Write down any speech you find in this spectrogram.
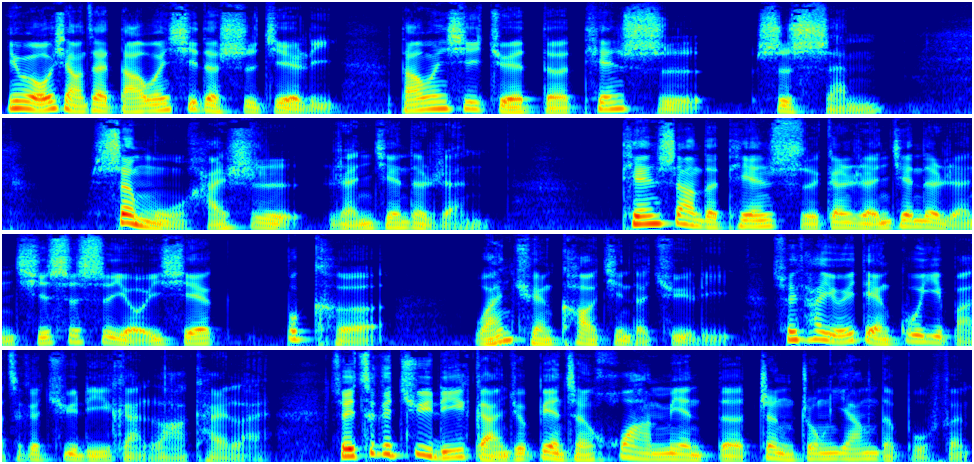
因为我想在达文西的世界里，达文西觉得天使是神，圣母还是人间的人。天上的天使跟人间的人其实是有一些不可完全靠近的距离，所以他有一点故意把这个距离感拉开来，所以这个距离感就变成画面的正中央的部分。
